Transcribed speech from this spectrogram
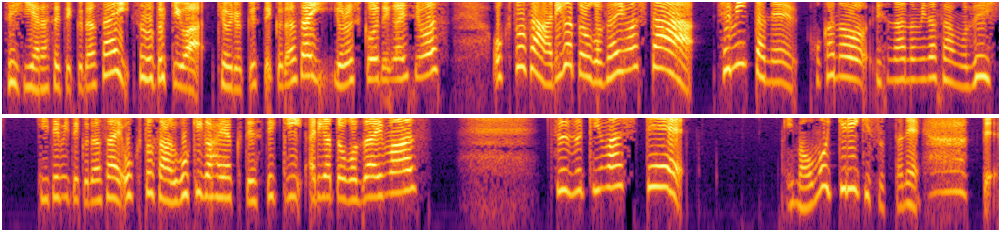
ぜひやらせてください。その時は協力してください。よろしくお願いします。奥戸さんありがとうございました。チェミッタね、他のリスナーの皆さんもぜひ聞いてみてください。奥戸さん動きが早くて素敵。ありがとうございます。続きまして、今思いっきり息吸ったね。って。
